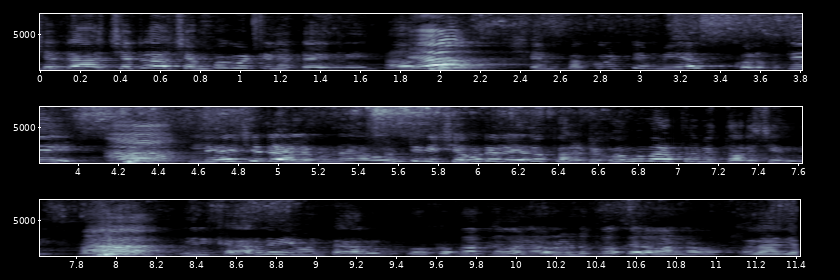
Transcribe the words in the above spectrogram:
చెట చెట చెంప కొట్టి మేస్ కొలుపుతి. లేచి నా ఒంటికి చెమట లేదు పరటి కొంగు మాత్రమే తడిచింది దీని కారణం ఏమంటారు? ఒక పక్క అన్నావు రెండు పక్కల అన్నావు. అలాగే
